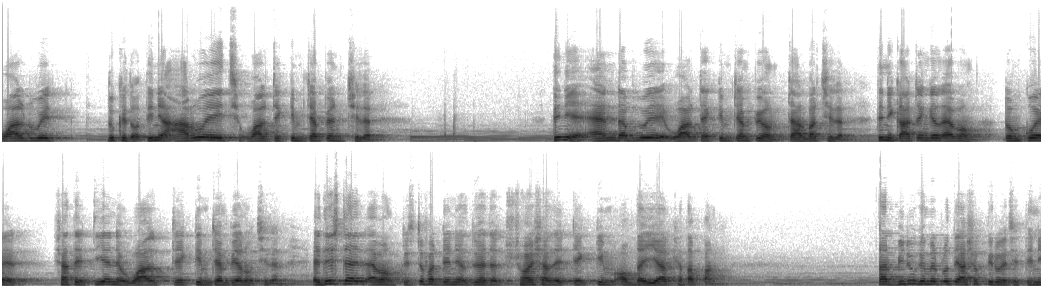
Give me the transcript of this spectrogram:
ওয়ার্ল্ড উইথ দুঃখিত, তিনি আরও H world tag team champion ছিলেন। তিনি NWA world tag team champion চারবার ছিলেন। তিনি কার্ট অ্যাঙ্গেল এবং টমকোয়ের সাথে টিএনএ ওয়ার্ল্ড টেক টিম চ্যাম্পিয়নও ছিলেন। এজি স্টাইল এবং ক্রিস্টোফার ড্যানিয়েল দু হাজার ছয় সালে tag team of the year খেতাব পান। তার ভিডিও গেমের প্রতি আসক্তি রয়েছে। তিনি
